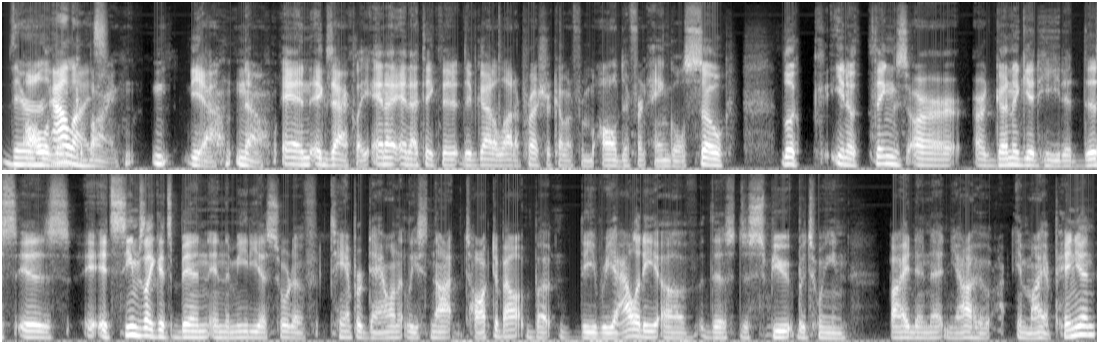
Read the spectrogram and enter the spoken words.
their all of allies. combined. Yeah, no, and exactly, and I and I think that they've got a lot of pressure coming from all different angles. So, look, you know, things are are gonna get heated. This is. It seems like it's been in the media sort of tampered down, at least not talked about. But the reality of this dispute between Biden and Netanyahu, in my opinion,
